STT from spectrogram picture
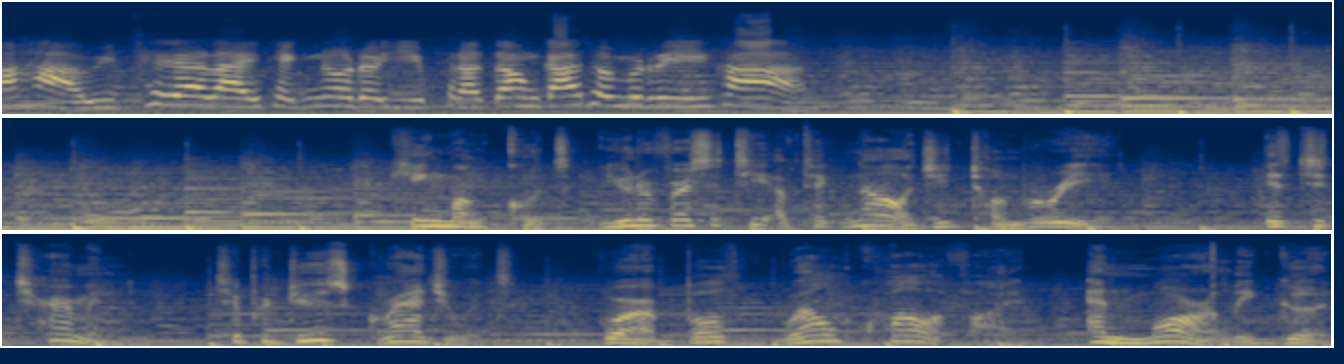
มหาวิทยาลัยเทคโนโลยีพระจอมเกล้าธนบุรีค่ะ King Mongkut University of Technology Thonburi is determined to produce graduates who are both well qualified and morally good.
